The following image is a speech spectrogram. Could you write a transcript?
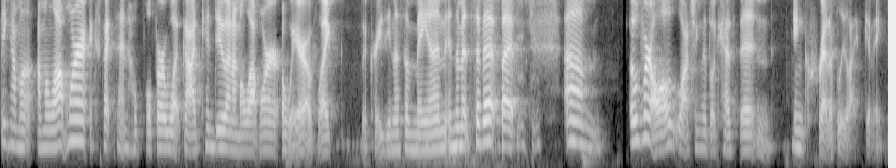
think I'm a, I'm a lot more expectant and hopeful for what God can do. And I'm a lot more aware of like the craziness of man in the midst of it. But, um, overall, launching the book has been incredibly life giving.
